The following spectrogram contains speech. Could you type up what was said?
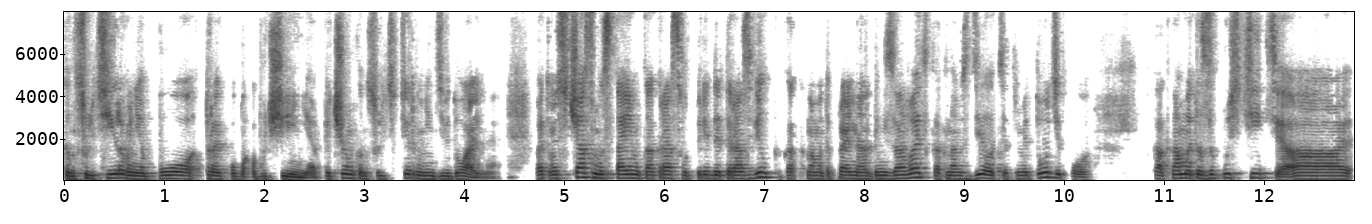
консультирование по треку обучения, причем консультирование индивидуальное. Поэтому сейчас мы стоим как раз вот перед этой развилкой, как нам это правильно организовать, как нам сделать эту методику, как нам это запустить. А,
